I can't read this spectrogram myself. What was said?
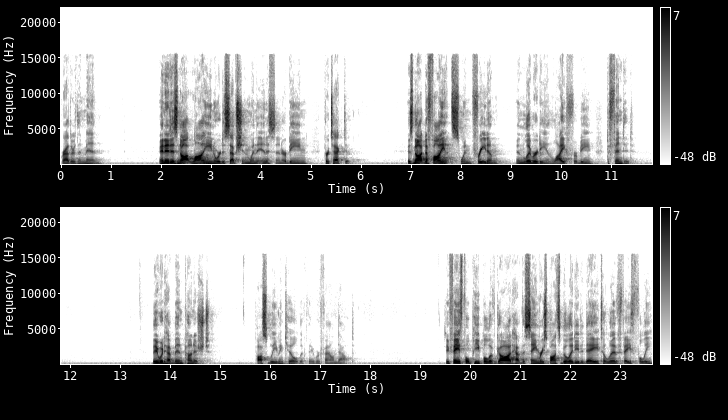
rather than men. And it is not lying or deception when the innocent are being protected. It's not defiance when freedom and liberty and life are being defended. They would have been punished, possibly even killed if they were found out. See, faithful people of God have the same responsibility today to live faithfully,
